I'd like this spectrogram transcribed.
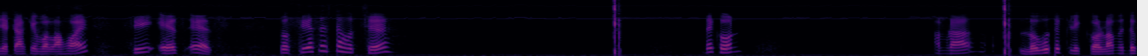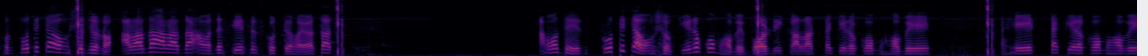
যেটাকে বলা হয় সিএসএস তো সিএসএসটা হচ্ছে, দেখুন, আমরা লোগোতে ক্লিক করলাম দেখুন, প্রতিটা অংশের জন্য আলাদা আলাদা আমাদের সিএসএস করতে হয়, অর্থাৎ আমাদের প্রতিটা অংশ কীরকম হবে বডি কালারটা কীরকম হবে হেডটা কীরকম হবে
